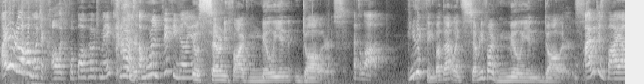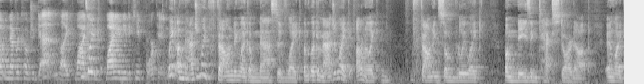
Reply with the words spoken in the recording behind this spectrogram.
I don't know how much a college football coach makes. God. It was more than 50 million. It was seventy-five million dollars. That's a lot. Can you like think about that? Like seventy-five million dollars. I would just buy out and never coach again. Like, why It's do you, why do you need to keep working? Like imagine like founding like a massive like um, like imagine like I don't know like founding some really like amazing tech startup and like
